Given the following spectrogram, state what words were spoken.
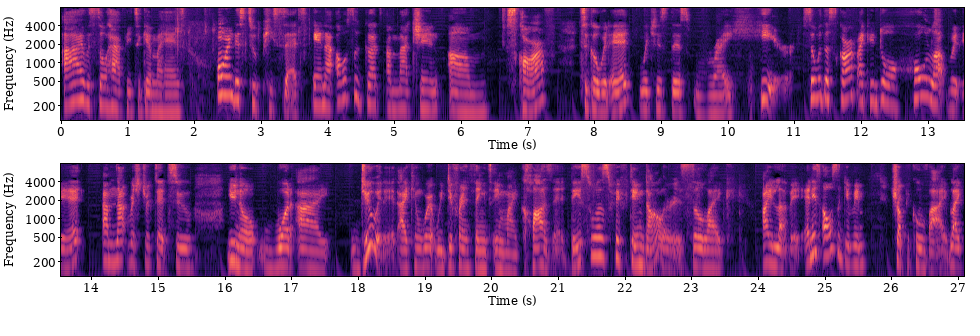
I was so happy to get my hands on this two-piece set and I also got a matching um, scarf to go with it which is this right here. So with the scarf I can do a whole lot with it. I'm not restricted to you know what I do with it. I can wear it with different things in my closet. This was $15 so like I love it. And it's also giving tropical vibe. Like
